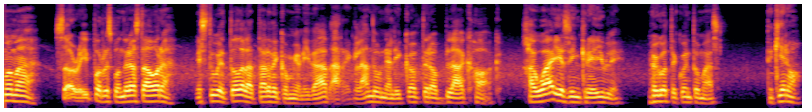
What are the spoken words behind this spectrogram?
mamá. Sorry por responder hasta ahora. Estuve toda la tarde con mi unidad arreglando un helicóptero Black Hawk. Hawái es increíble. Luego te cuento más. Te quiero.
